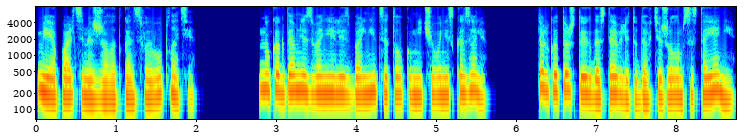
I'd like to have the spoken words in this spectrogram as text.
Мия пальцами сжала ткань своего платья. Но когда мне звонили из больницы, толком ничего не сказали. Только то, что их доставили туда в тяжелом состоянии.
